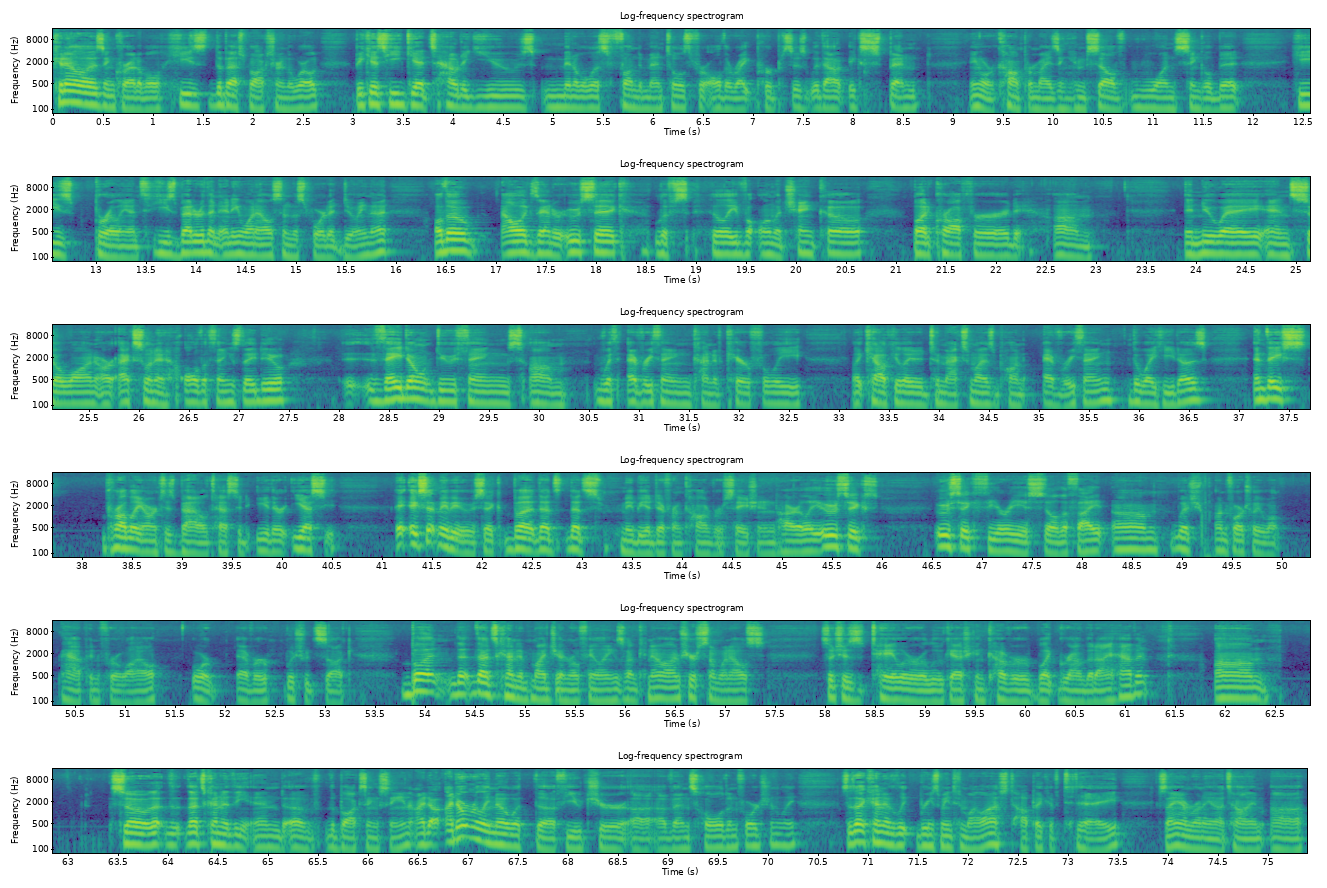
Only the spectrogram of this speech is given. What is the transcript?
Canelo is incredible. He's the best boxer in the world because he gets how to use minimalist fundamentals for all the right purposes without expending or compromising himself one single bit. He's brilliant. He's better than anyone else in the sport at doing that. Although Alexander Usyk, Vasily Lomachenko, Bud Crawford, um, Inoue, and so on are excellent at all the things they do. They don't do things um, with everything kind of carefully like calculated to maximize upon everything the way he does. And they s- probably aren't as battle tested either. Yes except maybe Usyk but that's that's maybe a different conversation entirely. Usyk's Usyk Fury is still the fight um, which unfortunately won't happen for a while or ever which would suck but th- that's kind of my general feelings on Canelo I'm sure someone else such as Taylor or Lukash can cover like ground that I haven't. Um, so that, that's kind of the end of the boxing scene. I don't, I don't really know what the future uh, events hold, unfortunately. So that kind of brings me to my last topic of today, because I am running out of time. Uh,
